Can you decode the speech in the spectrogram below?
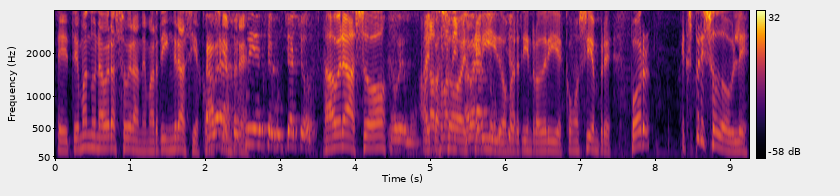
Eh, te mando un abrazo grande, Martín, gracias, como Abrazo, siempre. cuídense muchachos. Abrazo. Nos vemos. Ahí Abrazo, pasó Martín. el Abrazo, querido muchachos. Martín Rodríguez, como siempre, por Expreso Doble.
